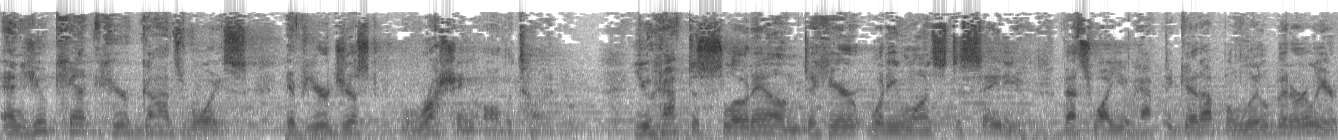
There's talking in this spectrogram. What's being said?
And you can't hear God's voice if you're just rushing all the time. You have to slow down to hear what he wants to say to you. That's why you have to get up a little bit earlier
